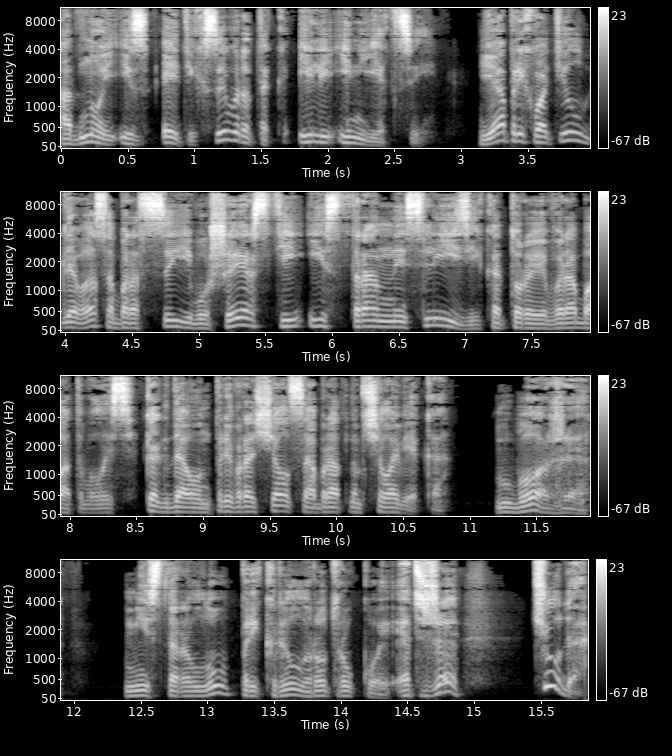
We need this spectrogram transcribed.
одной из этих сывороток или инъекций. Я прихватил для вас образцы его шерсти и странной слизи, которая вырабатывалась, когда он превращался обратно в человека». «Боже!» Мистер Лу прикрыл рот рукой. «Это же чудо!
